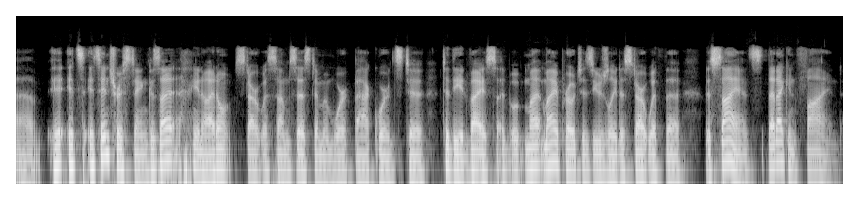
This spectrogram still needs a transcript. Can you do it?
Uh, it, it's it's interesting because I you know I don't start with some system and work backwards to to the advice. My my approach is usually to start with the the science that I can find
